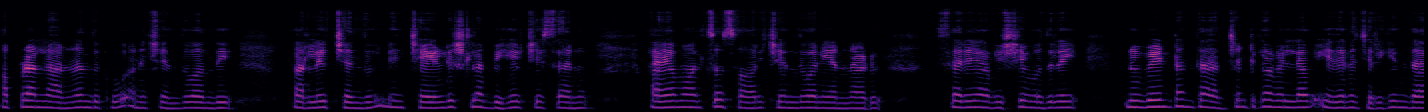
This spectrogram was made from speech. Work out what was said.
అప్పుడలా అన్నందుకు అని చందు అంది. పర్లేదు చందు నేను చైల్డిష్‌లా బిహేవ్ చేశాను. ఐఎమ్ ఆల్సో సారీ చందు అని అన్నాడు. సరే ఆ విషయం వదిలే నువ్వేంటంత అర్జెంటుగా వెళ్ళావు? ఏదైనా జరిగిందా?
